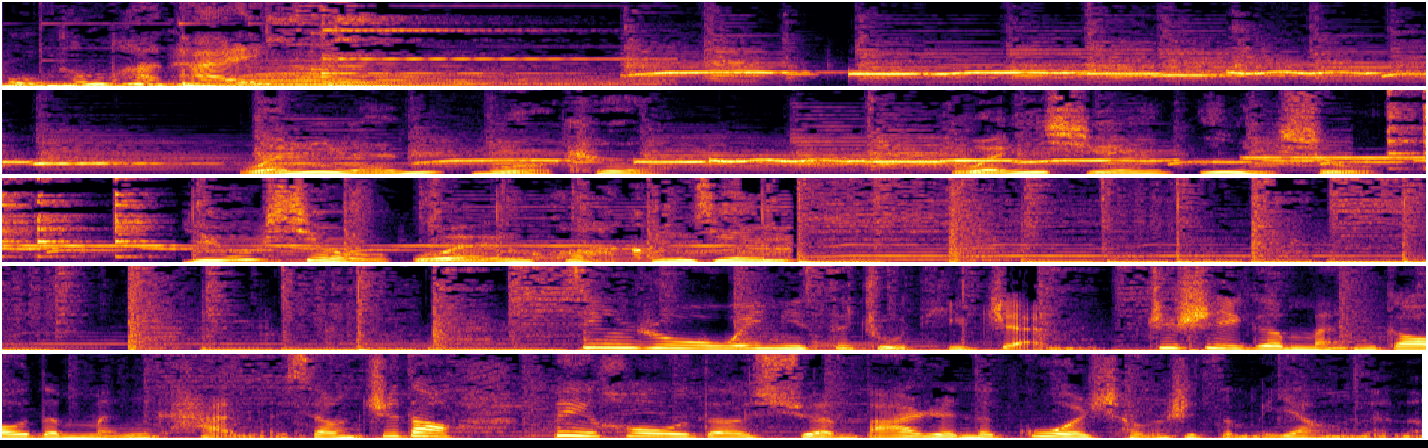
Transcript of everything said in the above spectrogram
普通话台。文人墨客，文学艺术，优秀文化空间。进入威尼斯主题展，这是一个蛮高的门槛的。想知道背后的选拔人的过程是怎么样的呢？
